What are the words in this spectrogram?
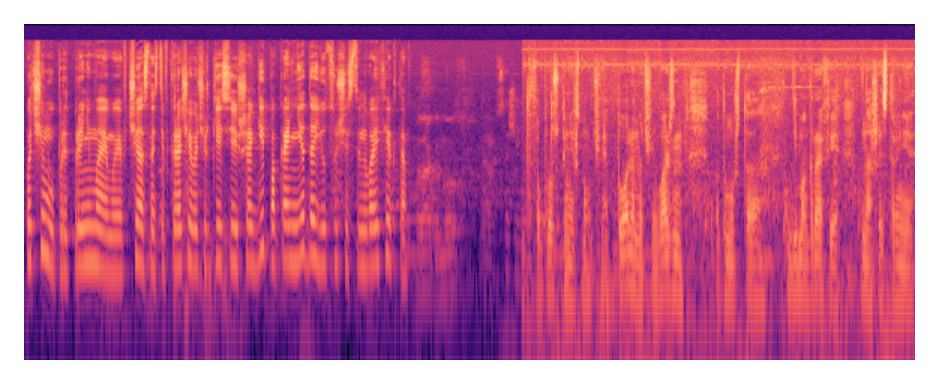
почему предпринимаемые, в частности в Карачаево-Черкесии, шаги пока не дают существенного эффекта. Этот вопрос, конечно, очень актуален, очень важен, потому что демография в нашей стране,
